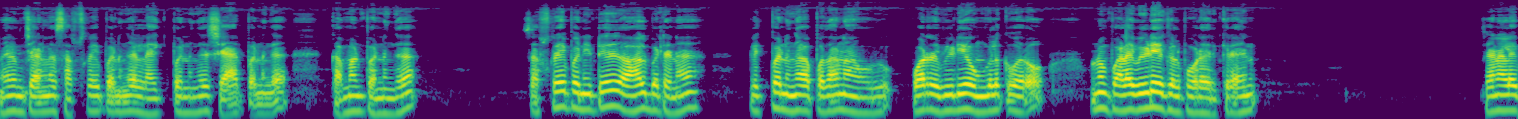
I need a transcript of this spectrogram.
மேலும் சேனலை சப்ஸ்கிரைப் பண்ணுங்கள் லைக் பண்ணுங்கள் ஷேர் பண்ணுங்கள் கமெண்ட் பண்ணுங்கள் சப்ஸ்கிரைப் பண்ணிவிட்டு ஆல் பட்டனை கிளிக் பண்ணுங்கள் அப்போ தான் நான் போடுற வீடியோ உங்களுக்கு வரும். இன்னும் பல வீடியோக்கள் போட இருக்கிறேன். சேனலை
